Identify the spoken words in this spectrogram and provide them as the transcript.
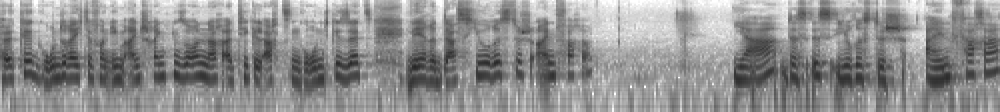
Höcke, Grundrechte von ihm einschränken soll, nach Artikel 18 Grundgesetz. Wäre das juristisch einfacher? Ja, das ist juristisch einfacher,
